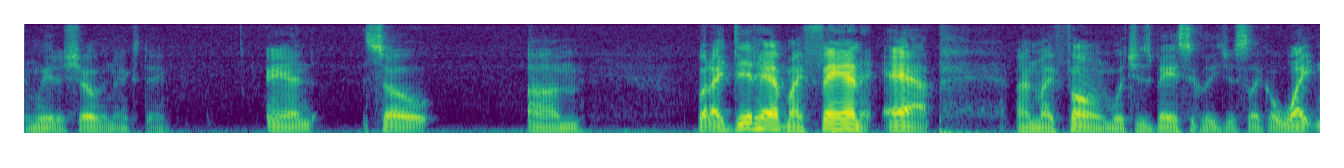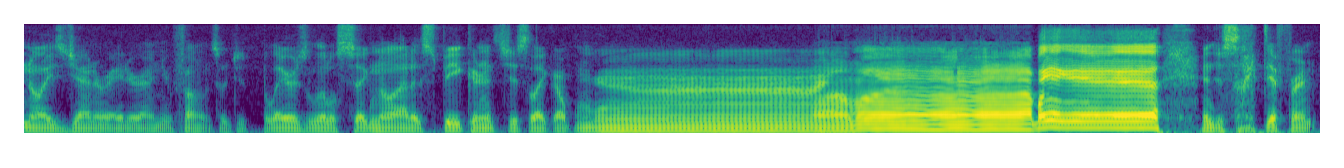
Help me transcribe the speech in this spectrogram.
and we had a show the next day. And so, um, but I did have my fan app on my phone, which is basically just like a white noise generator on your phone. So it just blares a little signal out of the speaker, and it's just like a and just like different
